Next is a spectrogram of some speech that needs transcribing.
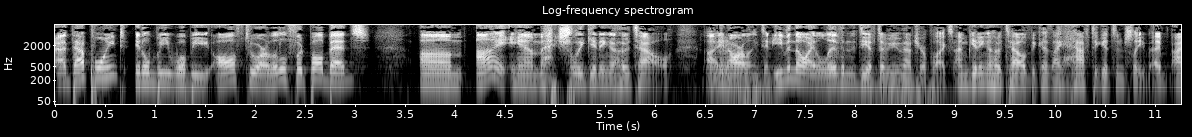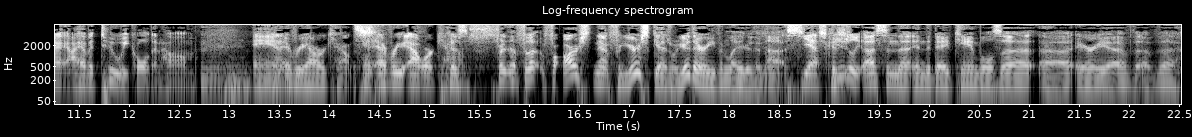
At that point, it'll be we'll be off to our little football beds. Um, I am actually getting a hotel uh, in Arlington, even though I live in the DFW Metroplex. I'm getting a hotel because I have to get some sleep. I, I, I have a two week old at home, and, And every hour counts. and every hour Because counts. for the, for, the, for our now for your schedule, you're there even later than us. Yes, 'cause- usually us in the in the Dave Campbell's uh, uh, area of the of the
